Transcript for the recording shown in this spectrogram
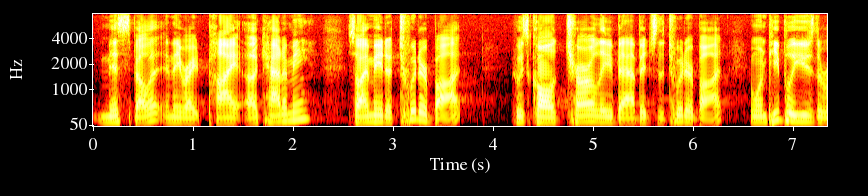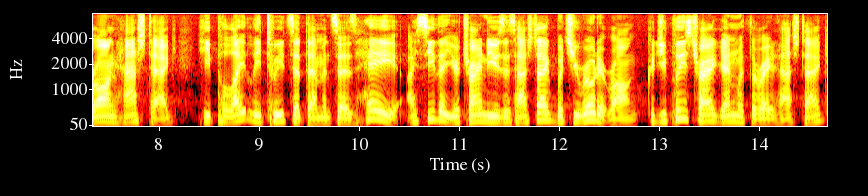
misspell it and they write Pi Academy. So I made a Twitter bot who's called Charlie Babbage, the Twitter bot. And when people use the wrong hashtag, he politely tweets at them and says, Hey, I see that you're trying to use this hashtag, but you wrote it wrong. Could you please try again with the right hashtag?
